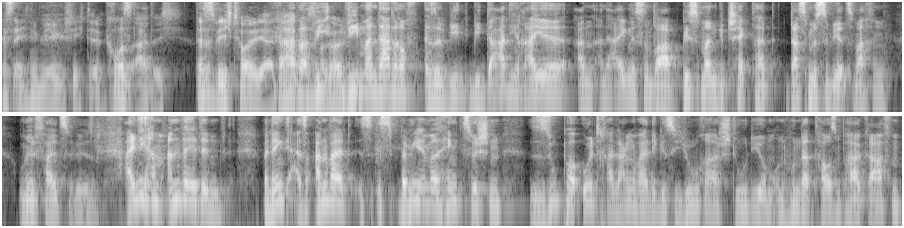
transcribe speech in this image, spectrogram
Das ist eigentlich eine mega Geschichte. Großartig. Das ist wirklich toll, ja. Aber wie, wie man da drauf, also wie, wie da die Reihe an, an Ereignissen war, bis man gecheckt hat, das müssen wir jetzt machen, um den Fall zu lösen. Eigentlich haben Anwälte, man denkt, also Anwalt es ist bei mir immer hängt zwischen super ultra langweiliges Jura-Studium und 100.000 Paragraphen,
